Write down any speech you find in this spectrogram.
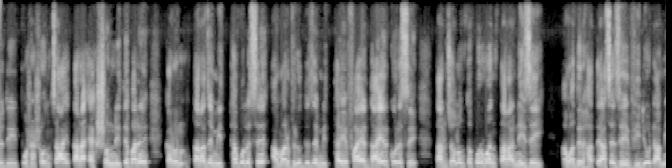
যদি প্রশাসন চায়, তারা অ্যাকশন নিতে পারে। কারণ তারা যে মিথ্যা বলেছে, আমার বিরুদ্ধে যে মিথ্যা এফআইআর দায়ের করেছে, তার জ্বলন্ত প্রমাণ তারা নিজেই আমাদের হাতে আছে। যে ভিডিওটা আমি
